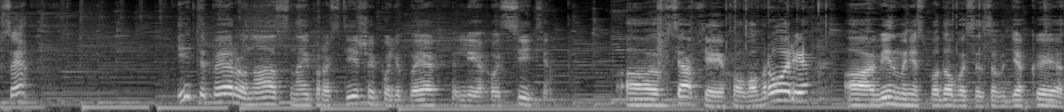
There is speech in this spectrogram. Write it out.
все. І тепер у нас найпростіший полібег City. Е, Взяв я його в Аврорі. Е, Він мені сподобався завдяки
